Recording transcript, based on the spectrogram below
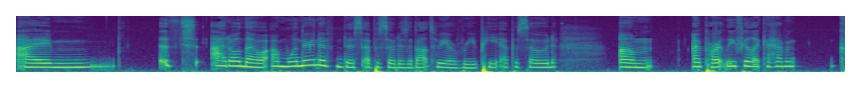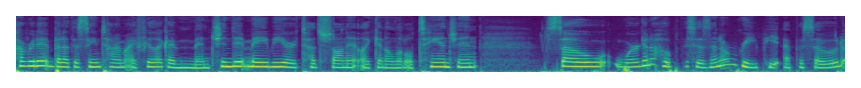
I'm I don't know. I'm wondering if this episode is about to be a repeat episode. Um, I partly feel like I haven't covered it, but at the same time, I feel like I've mentioned it maybe or touched on it like in a little tangent. So we're gonna hope this isn't a repeat episode,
